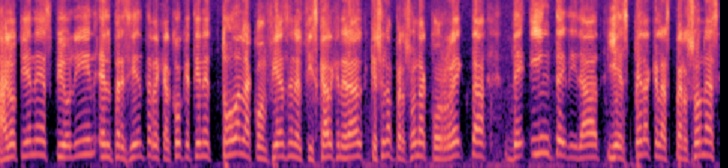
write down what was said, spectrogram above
Ahí lo tienes, Piolín. El presidente recalcó que tiene toda la confianza en el fiscal general, que es una persona correcta, de integridad y espera que las personas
